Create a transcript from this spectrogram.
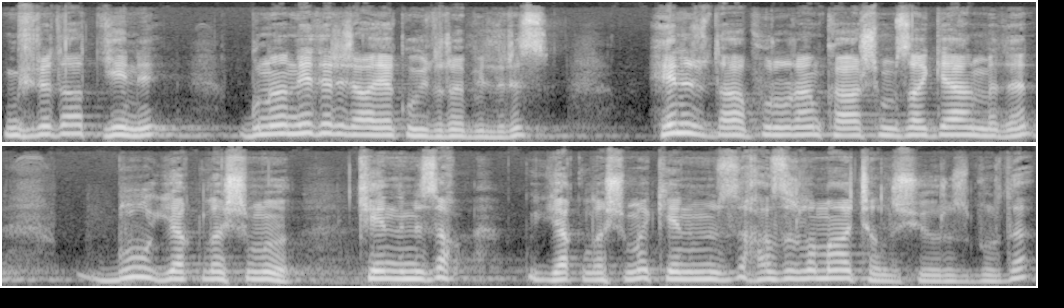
Müfredat yeni. Buna ne derece ayak uydurabiliriz? Henüz daha program karşımıza gelmeden bu yaklaşımı kendimize yaklaşıma kendimizi hazırlamaya çalışıyoruz burada.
